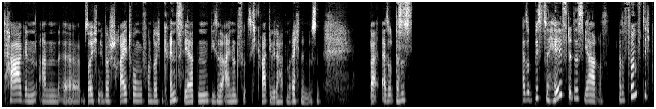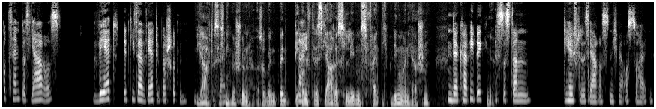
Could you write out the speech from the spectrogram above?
Tagen an äh, solchen Überschreitungen von solchen Grenzwerten, diese 41 Grad, die wir da hatten, rechnen müssen. Also das ist also bis zur Hälfte des Jahres, also 50 Prozent des Jahres wird mit dieser Wert überschritten. Ja, das ist nicht mehr schön. Also wenn, wenn die Nein. Hälfte des Jahres lebensfeindliche Bedingungen herrschen. In der Karibik Ja. ist es dann die Hälfte des Jahres nicht mehr auszuhalten.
